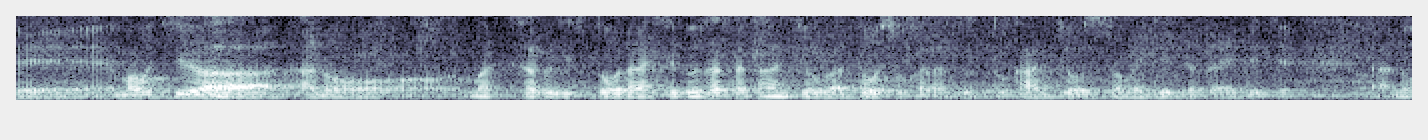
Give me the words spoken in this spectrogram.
えー、まあ、うちはあの、まあ、昨日登壇してくださった館長が当初からずっと館長を務めていただいててあの、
